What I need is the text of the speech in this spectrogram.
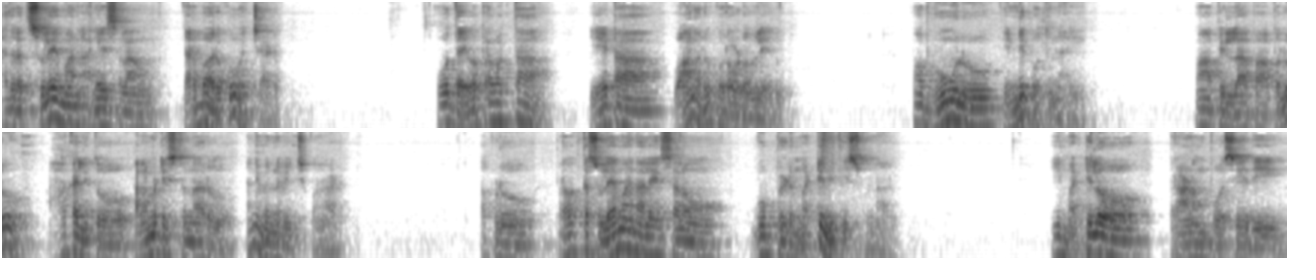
హజరత్ సులేమాన్ అలైహిస్సలాం దర్బారుకు వచ్చాడు. ఓ దైవ ప్రవక్త ఏటా వానలు కురవడం లేదు. మా భూములు ఎండిపోతున్నాయి. మా పిల్ల పాపలు ఆకలితో అలమటిస్తున్నారు అని విన్నవించుకున్నాడు. అప్పుడు ప్రవక్త సులేమాన్ స్థలం గుప్పెడు మట్టిని తీసుకున్నారు. ఈ మట్టిలో ప్రాణం పోసేది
